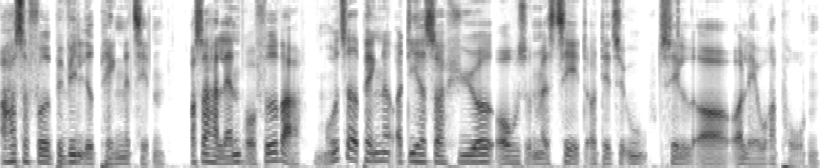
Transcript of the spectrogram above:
og har så fået bevilget pengene til den. Og så har Landbrug og Fødevare modtaget pengene, og de har så hyret Aarhus Universitet og DTU til at, at lave rapporten.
